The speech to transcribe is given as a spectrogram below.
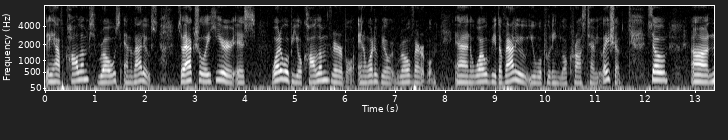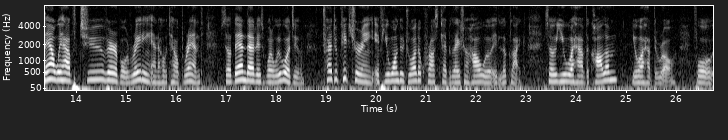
they have columns rows and values. So actually here is what will be your column variable and what will be your row variable and what will be the value you will put in your cross tabulation. So uh, now we have two variable rating and hotel brand. So then that is what we will do. Try to picturing if you want to draw the cross tabulation, how will it look like? So you will have the column, you will have the row for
